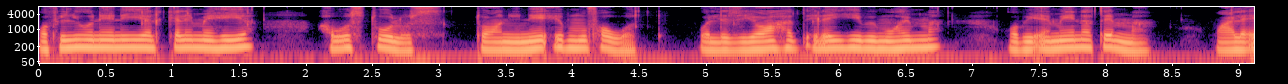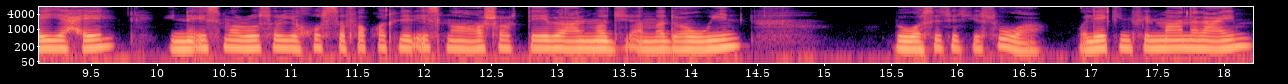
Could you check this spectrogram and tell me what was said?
وفي اليونانية الكلمة هي أوسطولوس تعني نائب مفوض والذي يعهد إليه بمهمة وبأمانة تامة. وعلى أي حال إن اسم الرسل يخص فقط للإثنى عشر تابع المدعوين بواسطة يسوع. ولكن في المعنى العام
